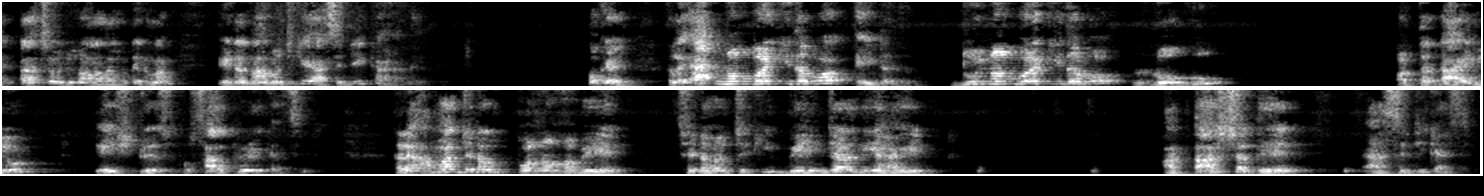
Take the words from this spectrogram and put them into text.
একটা আছে ওই জন্য আলাদা করে দেখলাম। এটার নাম হচ্ছে কি অ্যাসিডিক আয়নাইড ওকে তাহলে এক নম্বরে কি দেবো? এইটা দেবো। দুই নম্বরে কি দেবো? লঘু অর্থাৎ dilute H two S sulphuric acid তাহলে আমার যেটা উৎপন্ন হবে, সেটা হচ্ছে কি? বেঞ্জাল ডিহাইড আর তার সাথে অ্যাসিটিক অ্যাসিড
